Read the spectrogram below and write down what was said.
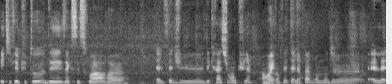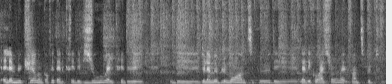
et qui fait plutôt des accessoires. euh, Elle fait du, des créations en cuir. Ouais. Donc en fait, elle a pas vraiment de. Elle, elle aime le cuir, donc en fait, elle crée des bijoux, elle crée des, des, de l'ameublement un petit peu, des, de la décoration. Elle fait un petit peu de tout.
